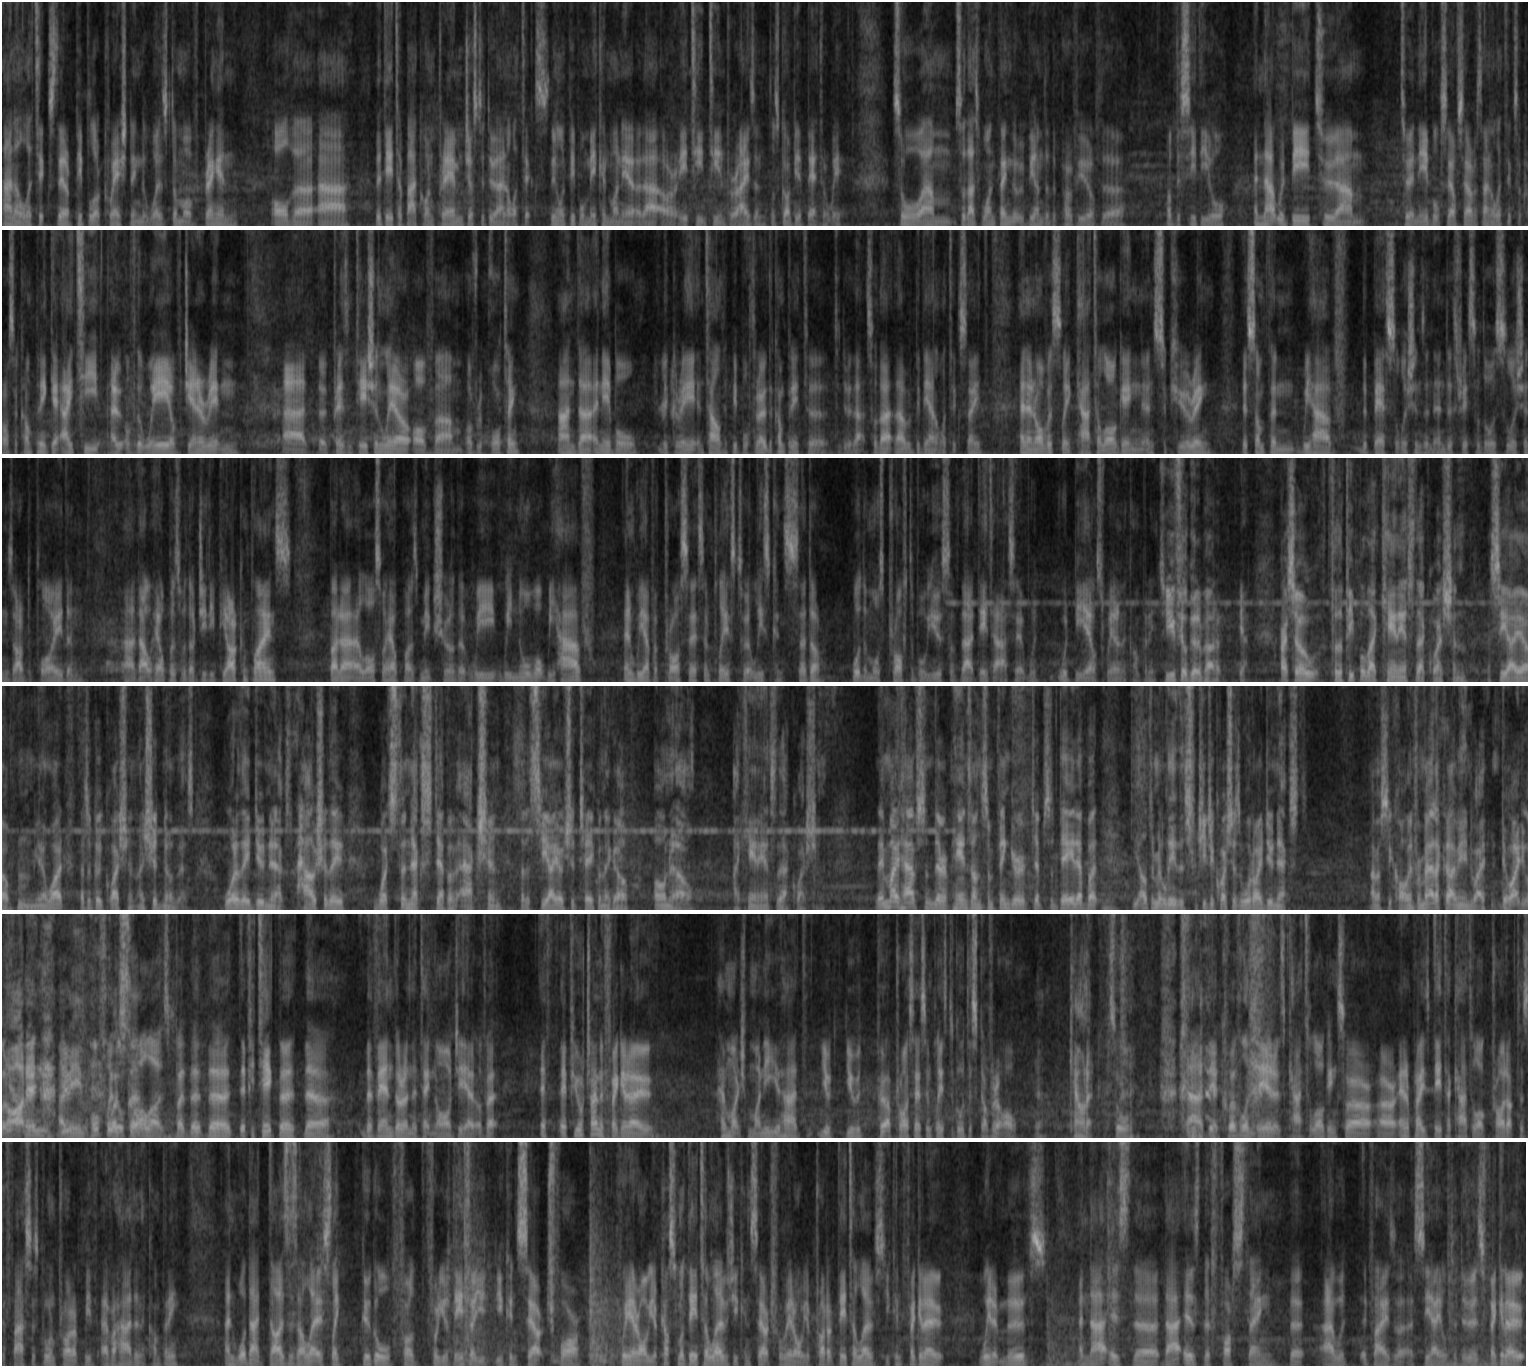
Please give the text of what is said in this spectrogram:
analytics there. People are questioning the wisdom of bringing all the uh, the data back on-prem just to do analytics. The only people making money out of that are AT&T and Verizon. There's got to be a better way. So, um, so that's one thing that would be under the purview of the, of the CDO. And that would be to, um, to enable self-service analytics across the company, get IT out of the way of generating uh, the presentation layer of, um, of reporting and uh, enable the great and talented people throughout the company to, to do that. So that, that would be the analytics side. And then obviously cataloging and securing is something we have the best solutions in the industry, so those solutions are deployed and uh, that will help us with our GDPR compliance, but uh, it'll also help us make sure that we, we know what we have and we have a process in place to at least consider what the most profitable use of that data asset would, would be elsewhere in the company. So you feel good about it? Yeah. All right, so for the people that can't answer that question, a CIO, hmm, you know what, that's a good question, I should know this. What do they do next? How should they, what's the next step of action that a CIO should take when they go, oh no, I can't answer that question? They might have some, their hands on some fingertips of data, but mm. ultimately the strategic question is, what do I do next? I must be call Informatica. I mean, do I do I do an yeah, audit? I mean, I mean hopefully they'll the call us. But the, the if you take the, the the vendor and the technology out of it, if if you're trying to figure out how much money you had, you you would put a process in place to go discover it all. Yeah, count it. So. Uh, the equivalent there is cataloging. So our, our enterprise data catalog product is the fastest growing product we've ever had in the company. And what that does is it's like Google for, for your data. You, you can search for where all your customer data lives, you can search for where all your product data lives, you can figure out where it moves, and that is the that is the first thing that I would advise a, a CIO to do is figure out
